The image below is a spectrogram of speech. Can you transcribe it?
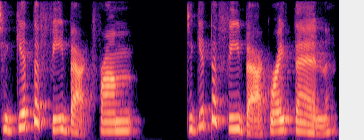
to get the feedback from to get the feedback right then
